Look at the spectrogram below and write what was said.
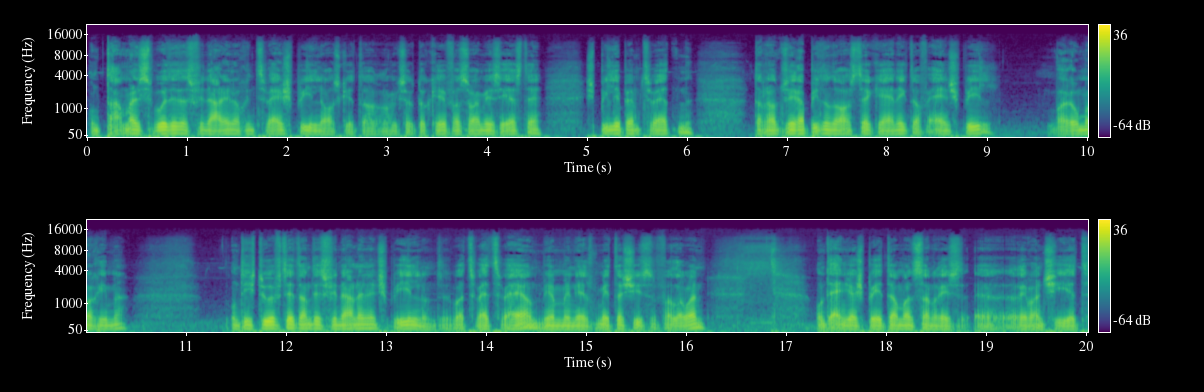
Und damals wurde das Finale noch in zwei Spielen ausgetragen. Da habe ich gesagt, okay, versäume das erste, spiele beim zweiten. Dann haben sich Rapid und Austria geeinigt auf ein Spiel, warum auch immer. Und ich durfte dann das Finale nicht spielen. Und es war 2-2 und wir haben in Elfmeterschießen verloren. Und ein Jahr später haben wir uns dann re äh, revanchiert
